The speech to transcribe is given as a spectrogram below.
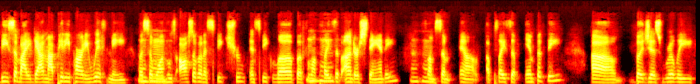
be somebody down my pity party with me, but mm-hmm. someone who's also going to speak truth and speak love, but from mm-hmm. a place of understanding, mm-hmm. from some you know, a place of empathy, um, but just really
